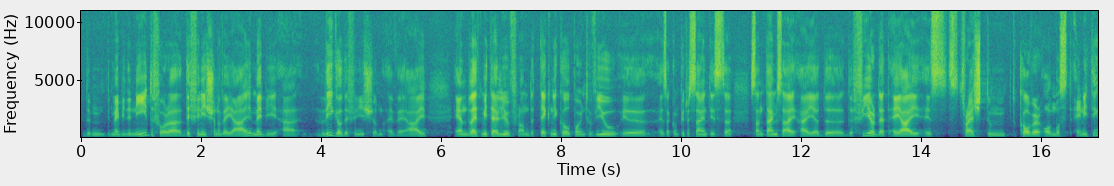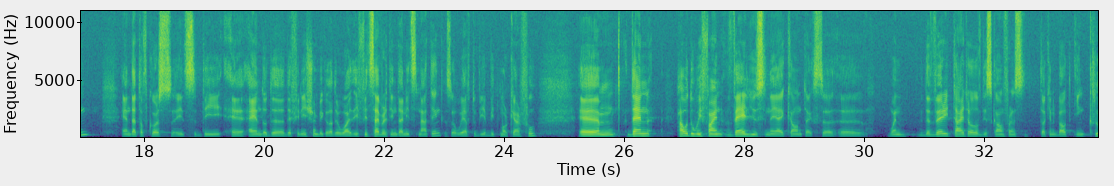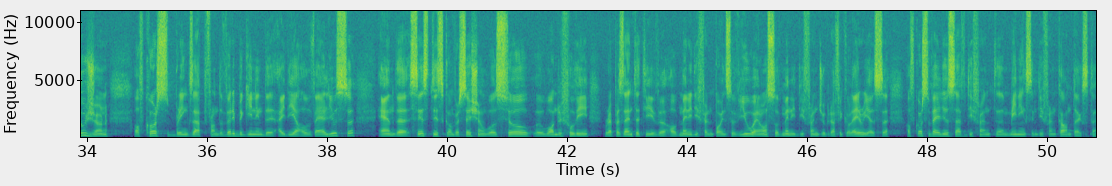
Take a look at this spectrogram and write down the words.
the, maybe the need for a definition of AI, maybe a legal definition of AI. And let me tell you, from the technical point of view, uh, as a computer scientist, uh, sometimes I, I had the, the fear that AI is stretched to, to cover almost anything and that, of course, is the uh, end of the definition, because otherwise, if it's everything, then it's nothing. So we have to be a bit more careful. Um, then, how do we find values in AI context? Uh, uh, when the very title of this conference talking about inclusion, of course, brings up from the very beginning the idea of values and uh, since this conversation was so uh, wonderfully representative uh, of many different points of view and also of many different geographical areas, uh, of course values have different uh, meanings in different contexts.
